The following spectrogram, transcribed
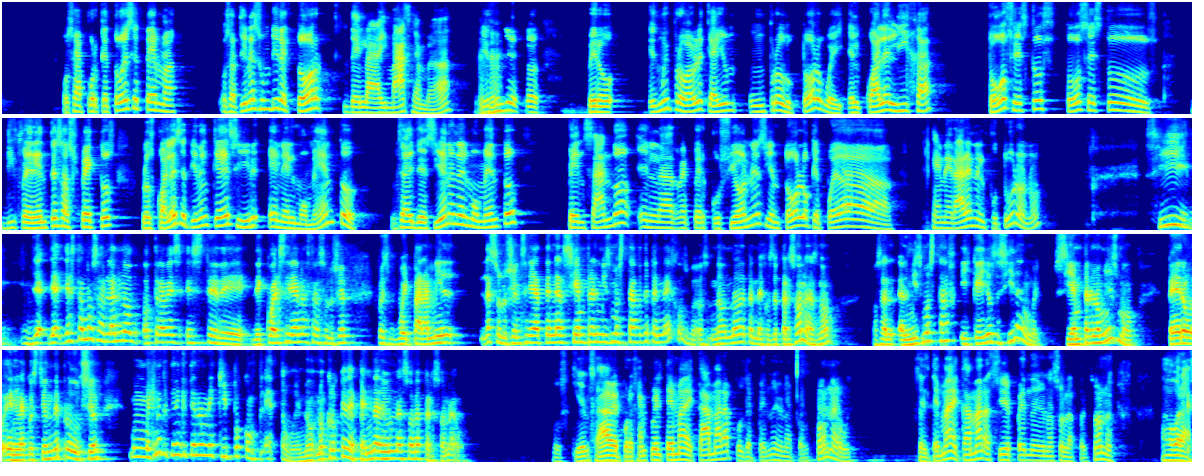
O sea, porque todo ese tema, o sea, tienes un director de la imagen, ¿verdad? Tienes un director, pero es muy probable que haya un, un productor, güey, el cual elija todos estos, todos estos diferentes aspectos, los cuales se tienen que decir en el momento. O sea, deciden en el momento pensando en las repercusiones y en todo lo que pueda generar en el futuro, ¿no? Sí, ya, ya, estamos hablando otra vez este de, de cuál sería nuestra solución. Pues, güey, para mí la solución sería tener siempre el mismo staff de pendejos, güey. No, no de pendejos, de personas, ¿no? O sea, el mismo staff y que ellos decidan, güey. Siempre lo mismo. Pero en la cuestión de producción, me imagino que tienen que tener un equipo completo, güey. No, no creo que dependa de una sola persona, güey. Pues quién sabe, por ejemplo, el tema de cámara, pues depende de una persona, güey. O sea, el tema de cámara sí depende de una sola persona. Ahora,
